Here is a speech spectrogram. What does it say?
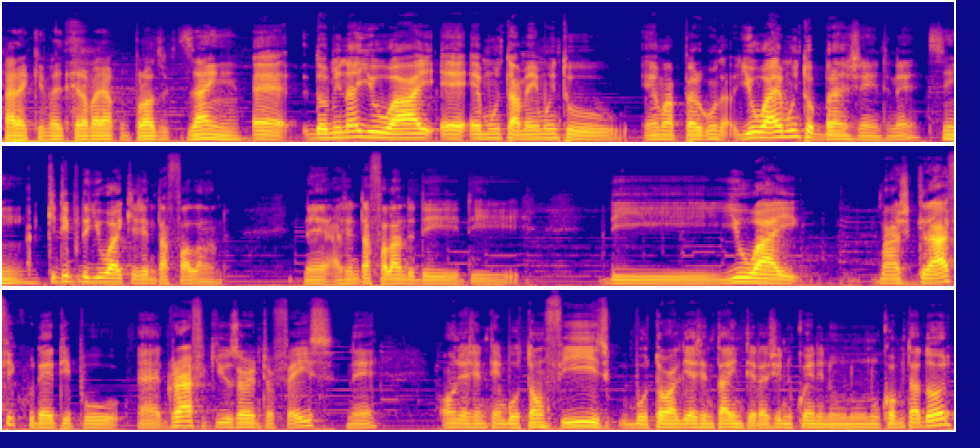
cara que vai trabalhar com Product Design? É, dominar UI é, é muito, também muito. É uma pergunta. UI é muito abrangente, né? Sim. Que tipo de UI que a gente tá falando? Né? A gente tá falando de, de, de UI mais gráfico, né? Tipo, é, Graphic User Interface, né? Onde a gente tem botão físico, botão ali, a gente está interagindo com ele no, no, no, computador.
